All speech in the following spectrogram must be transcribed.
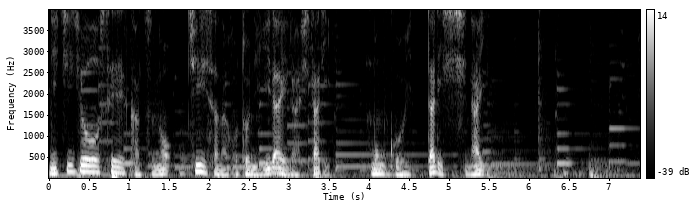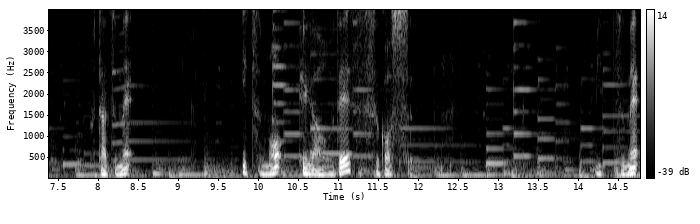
日常生活の小さなことにイライラしたり文句を言ったりしない。2つ目。いつも笑顔で過ごす。3つ目。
